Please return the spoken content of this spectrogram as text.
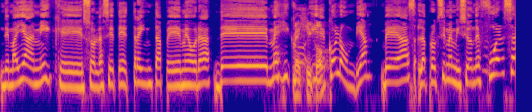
de Miami, que son las 7.30 pm hora de México, México de Colombia, veas la próxima emisión de Fuerza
